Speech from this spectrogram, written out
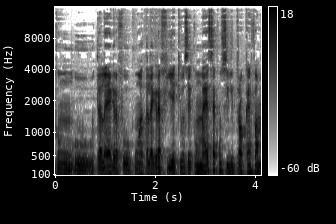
com o, o telégrafo, com a telegrafia, que você começa a conseguir trocar informações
